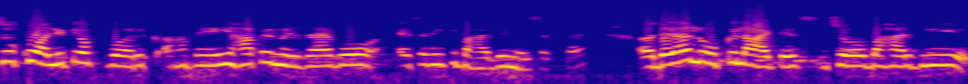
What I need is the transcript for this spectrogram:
जो क्वालिटी ऑफ़ वर्क हमें यहाँ पे मिल रहा है वो ऐसा नहीं कि बाहर भी मिल सकता है। देर आर लोकल आर्टिस्ट जो बाहर भी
